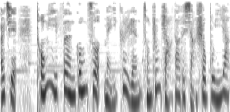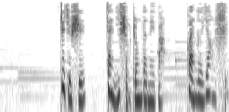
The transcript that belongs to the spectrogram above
而且同一份工作，每一个人从中找到的享受不一样，这就是在你手中的那把快乐钥匙。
